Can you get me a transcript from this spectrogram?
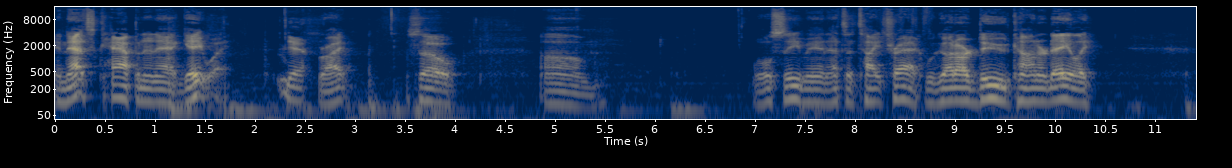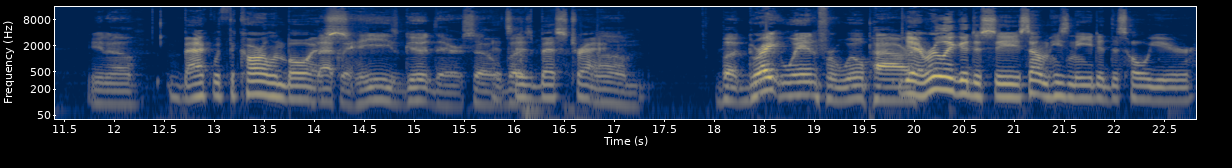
and that's happening at Gateway, Yeah, right? So, um, we'll see, man. That's a tight track. We got our dude Connor Daly. You know, back with the Carlin boys. back when he's good there. So, It's but his best track. um, but great win for Will Power. yeah, really good to see. Something he's needed this whole year.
